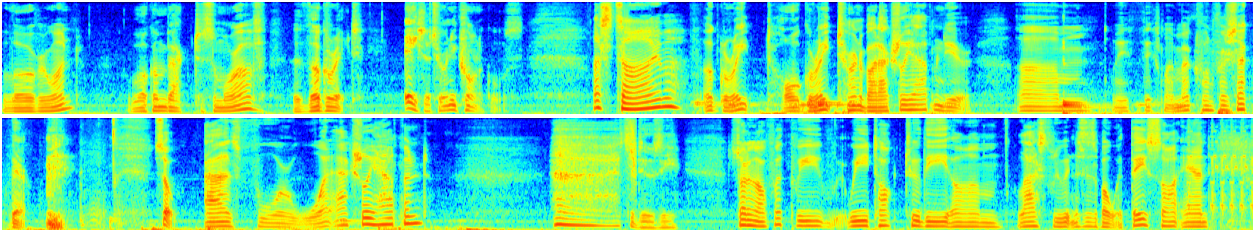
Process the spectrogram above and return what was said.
Hello, everyone. Welcome back to some more of The Great Ace Attorney Chronicles. Last time, a great, whole great turnabout actually happened here. Um, let me fix my microphone for a sec. There. so, as for what actually happened, it's a doozy. Starting off with, we we talked to the um, last three witnesses about what they saw, and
